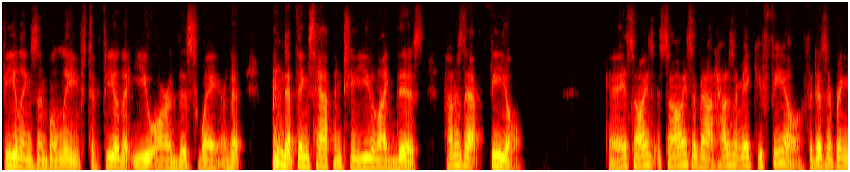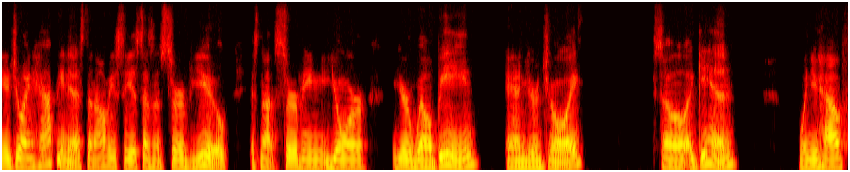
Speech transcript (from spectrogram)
feelings and beliefs, to feel that you are this way or that, that things happen to you like this? How does that feel? Okay, it's always it's always about how does it make you feel? If it doesn't bring you joy and happiness, then obviously it doesn't serve you. It's not serving your your well-being and your joy. So again, when you have,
